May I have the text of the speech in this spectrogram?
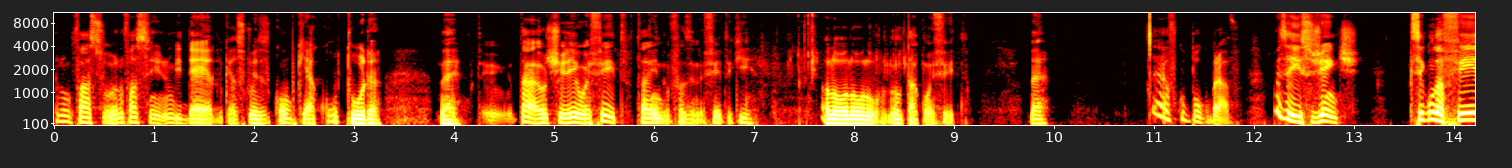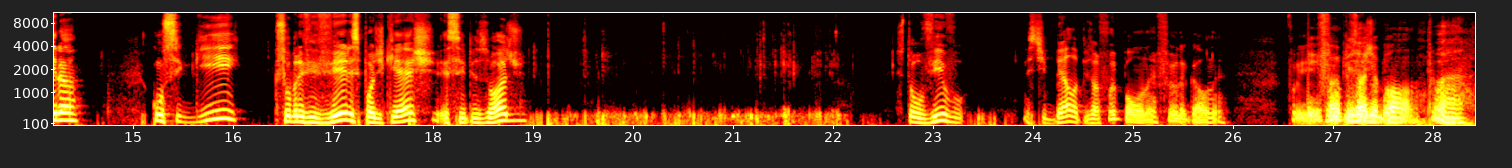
Eu não faço, eu não faço ideia do que as coisas, como que é a cultura, né? Eu, tá, eu tirei o efeito, tá indo fazendo efeito aqui. Alô, alô, alô, não tá com efeito, né? É, eu fico um pouco bravo. Mas é isso, gente. Segunda-feira consegui sobreviver esse podcast, esse episódio. Estou vivo neste belo episódio. Foi bom, né? Foi legal, né? Foi, foi, foi um episódio bom. Porra,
